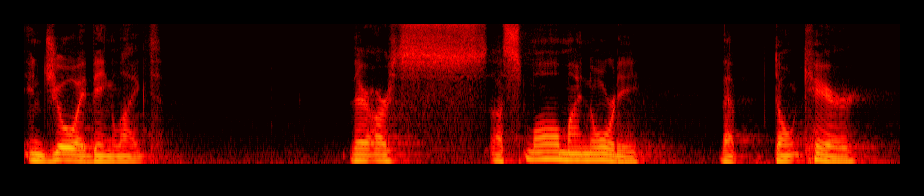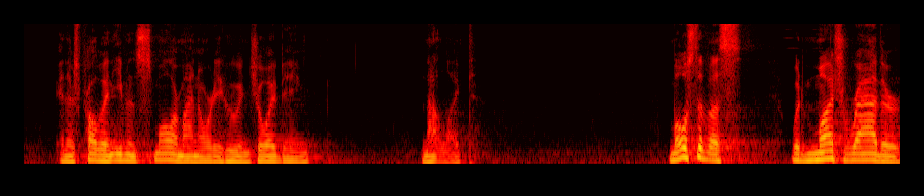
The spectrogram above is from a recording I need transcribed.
enjoy being liked. There are a small minority that don't care, and there's probably an even smaller minority who enjoy being not liked. Most of us would much rather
